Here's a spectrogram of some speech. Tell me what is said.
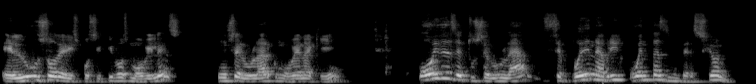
el uso de dispositivos móviles, un celular como ven aquí, hoy desde tu celular se pueden abrir cuentas de inversión.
